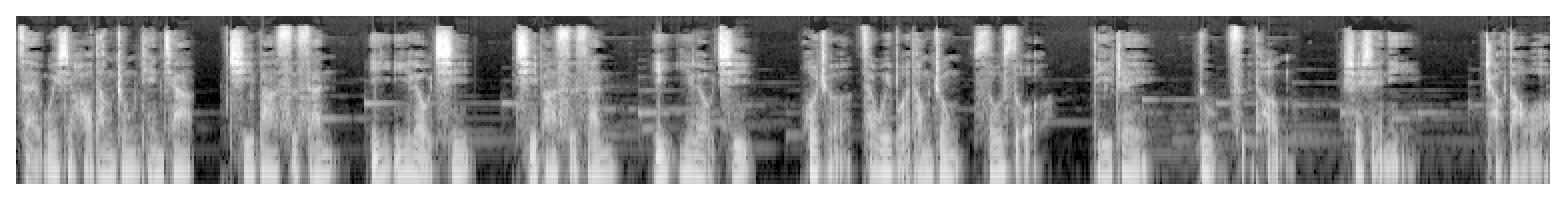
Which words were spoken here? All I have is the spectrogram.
在微信号当中添加七八四三一一六七七八四三一一六七，或者在微博当中搜索 DJ。肚子疼，谢谢你找到我。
